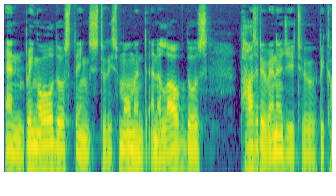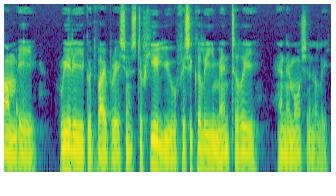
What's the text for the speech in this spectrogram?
and bring all those things to this moment and allow those positive energy to become a really good vibrations to heal you physically, mentally, and emotionally.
